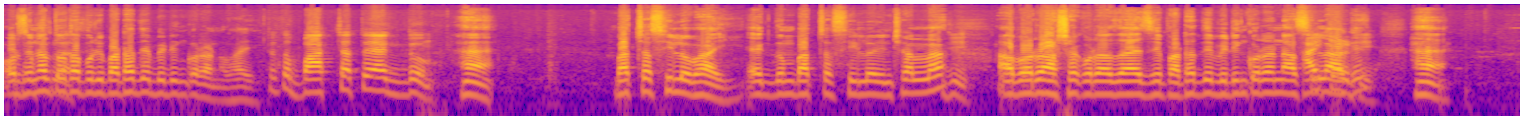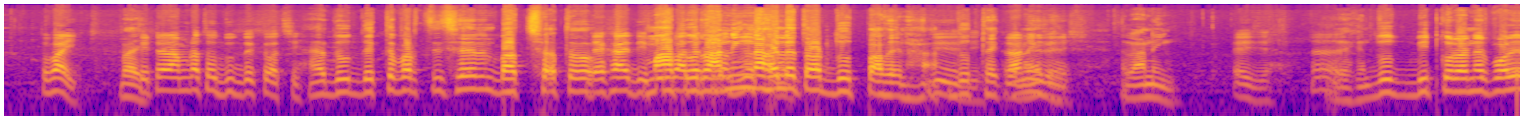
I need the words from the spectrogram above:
অরিজিনাল। তোতাপুরি পাঠা দিয়ে বিডিং করানো ভাই। এটা তো বাচ্চা তো একদম। হ্যাঁ। বাচ্চা ছিল ভাই। একদম বাচ্চা ছিল ইনশাল্লাহ আবারও আশা করা যায় যে পাঠা দিয়ে বিডিং করানো আসলে আগে। হ্যাঁ। তো ভাই ভাই। এটার আমরা তো দুধ দেখতে পাচ্ছি। হ্যাঁ দুধ দেখতে পাচ্ছেন বাচ্চা তো মা তো রানিং না হলে তো আর দুধ পাবে না। দুধ থাকবে জিনিস। রানিং এই যে হ্যাঁ। দেখেন দুধ বিট করানোর পরে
